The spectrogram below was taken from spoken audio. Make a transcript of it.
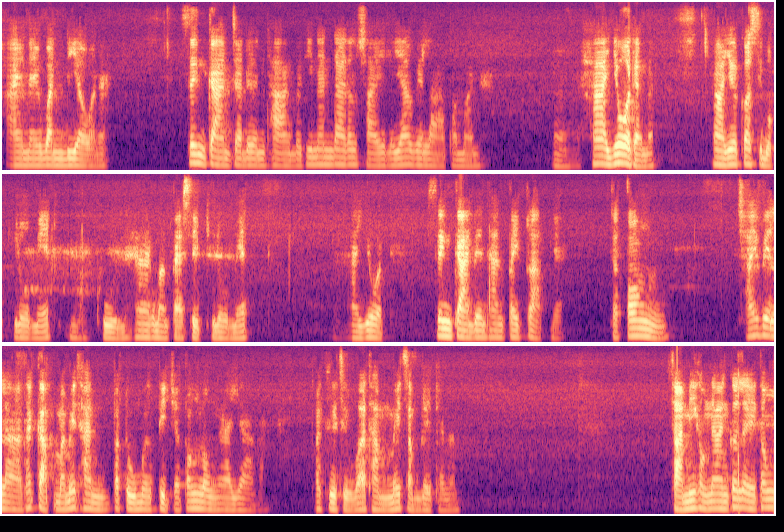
ภายในวันเดียวนะซึ่งการจะเดินทางไปที่นั่นได้ต้องใช้ระยะเวลาประมาณห้าโยชน์อะนะห้าโยชน์ก็สิบกกิโลเมตร คูณห้าประมาณแปดสิบกิโลเมตรห้าโยชน์ซึ่งการเดินทางไปกลับเนี่ย จะต้องใช้เวลาถ้ากลับมาไม่ทันประตูเมืองปิดจะต้องลงอาญาก็คือถือว่าทำไม่สำเร็จนะ สามีของนางก็เลยต้อง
